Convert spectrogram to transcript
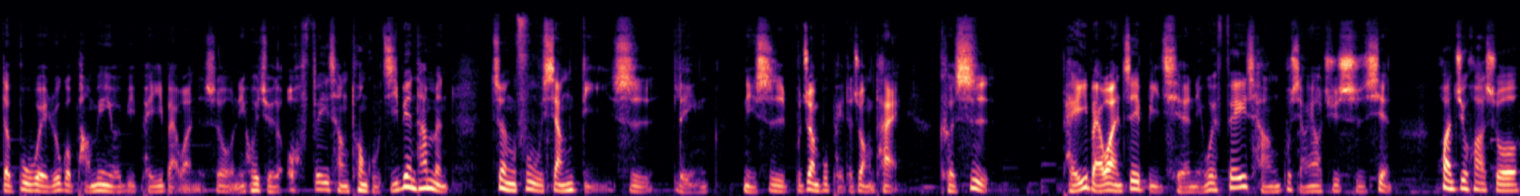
的部位，如果旁边有一笔赔一百万的时候，你会觉得哦，非常痛苦。即便他们正负相抵是零，你是不赚不赔的状态，可是赔一百万这笔钱你会非常不想要去实现。换句话说，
